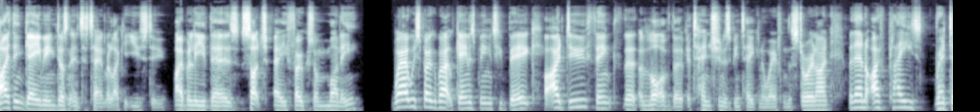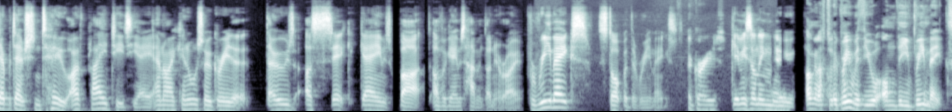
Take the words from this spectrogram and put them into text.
I think gaming doesn't entertain like it used to. I believe there's such a focus on money. Where we spoke about games being too big, I do think that a lot of the attention has been taken away from the storyline. But then I've played Red Dead Redemption 2, I've played GTA, and I can also agree that those are sick games, but other games haven't done it right. For remakes, stop with the remakes. Agreed. Give me something new. I'm going to have to agree with you on the remakes.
